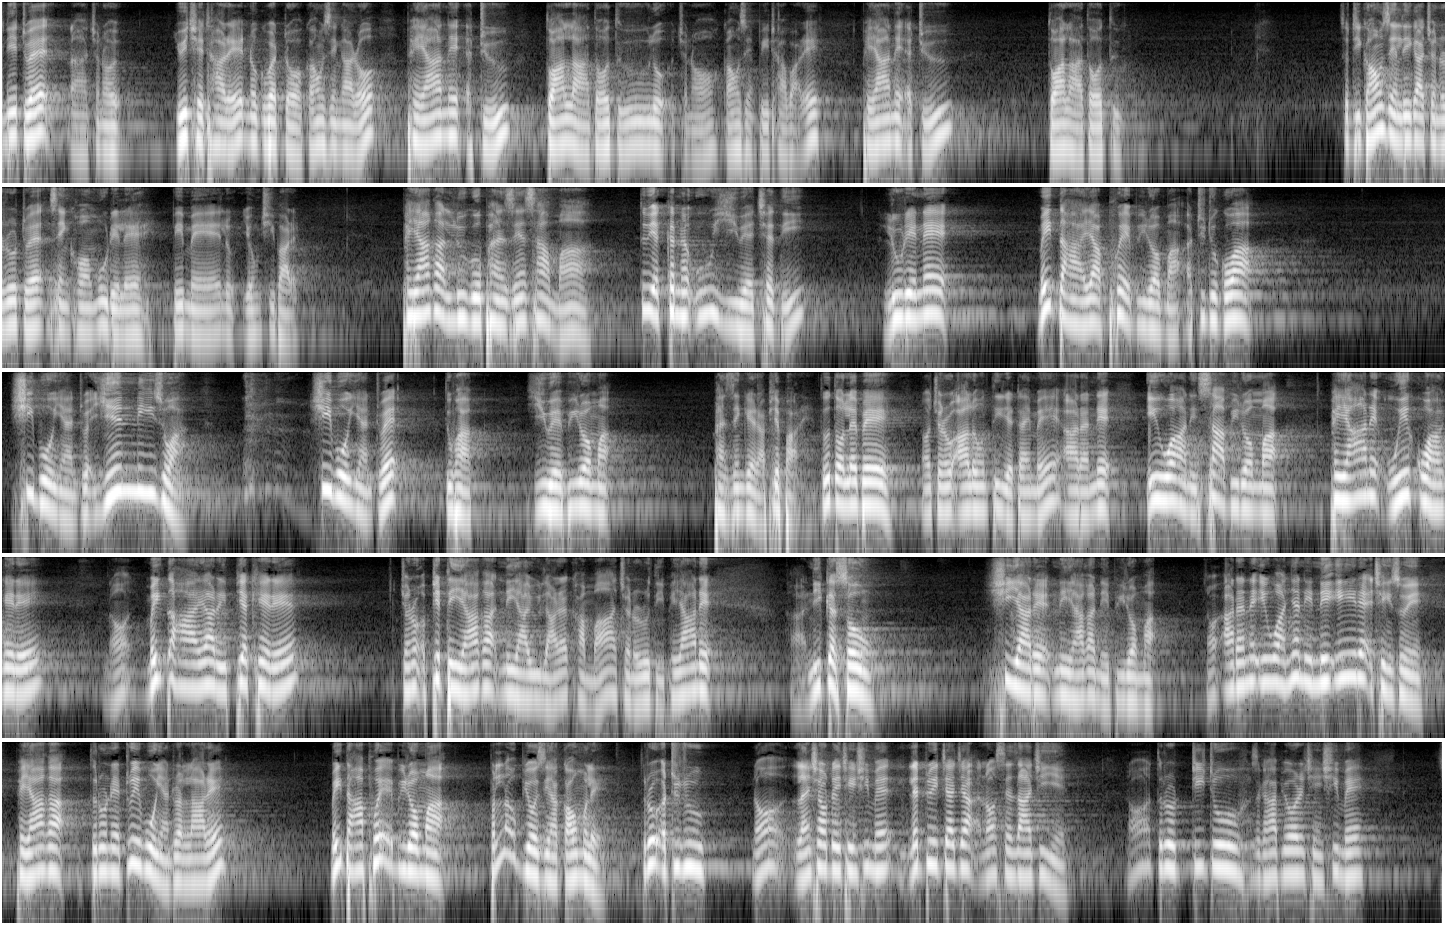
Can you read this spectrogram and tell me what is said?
ဒီနေ့အတွက်အာကျွန်တော်ရွေးချယ်ထားတဲ့နှုတ်ကပတ်တော်ခေါင်းစဉ်ကတော့ဖះနဲ့အတူသွာလာတော်သူလို့ကျွန်တော်ခေါင်းစဉ်ပေးထားပါတယ်ဖះနဲ့အတူသွာလာတော်သူဆိုဒီခေါင်းစဉ်လေးကကျွန်တော်တို့အတွက်အစဉ်ခေါ်မှုတွေလည်းပေးမယ်လို့ယုံကြည်ပါတယ်ဖះကလူကိုဖန်ဆင်းစမှာသူ့ရဲ့ကနဦးရည်ရွယ်ချက်သည်လူတွေနဲ့မိတ္တာရဖွဲ့ပြီးတော့မှအတူတကွ ရှိဖို့ရန်အတွက်ယင်းနီးစွာရှိဖို့ရန်အတွက်သူဟာရည်ရွယ်ပြီးတော့မှဖန်ဆင်းခဲ့တာဖြစ်ပါတယ်သို့တော်လည်းပဲเนาะကျွန်တော်အားလုံးသိတဲ့အတိုင်းပဲအာရနဲ့အေဝါကနေစပြီးတော့မှဖျားနဲ့ဝေးကွာခဲ့တယ်เนาะမိတ္တဟာရတွေပြက်ခဲ့တယ်ကျွန်တော်အပြစ်တရားကနေရာယူလာတဲ့အခါမှာကျွန်တော်တို့ဒီဖျားနဲ့နီးကပ်ဆုံးရှိရတဲ့နေရာကနေပြီးတော့မှเนาะအာရနဲ့အေဝါညနေနေအေးတဲ့အချိန်ဆိုရင် ဖျားကသူတို့နဲ့တွေ့ဖို့ရန်အတွက်လာတယ်မိသားဖွဲ့ပြီးတော့မှဘလောက်ပြောစရာကောင်းမလဲသူတို့အတူတူနော်လမ်းလျှောက်တဲ့ချိန်ရှိမယ်လက်တွေ့ကြကြနော်စဉ်းစားကြည့်ရင်နော်သူတို့တီတိုစကားပြောတဲ့ချိန်ရှိမယ်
